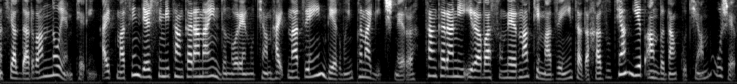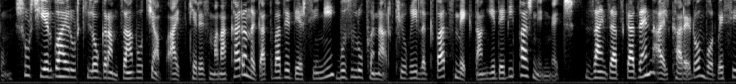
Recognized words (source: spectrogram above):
անցյալ դարվան նոյեմբերին այդ մասին դերսիմի թանկարանային դնորենության հայտնած էին դեղույն փնագիչները թանկարանի իրավասուներն ալտիմաձ էին տադախազության եւ անվտանգության ուժերում շուրջ 200 կիլոգրամ կիլոգրամ ծանրությամբ այդ քերեզմանակարը նկատված է Դերսիմի Բուզլուփնար քյուղի լքված 1 տան յետևի բաժնին մեջ զայնձածկած են այլ քարերով որովեսի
